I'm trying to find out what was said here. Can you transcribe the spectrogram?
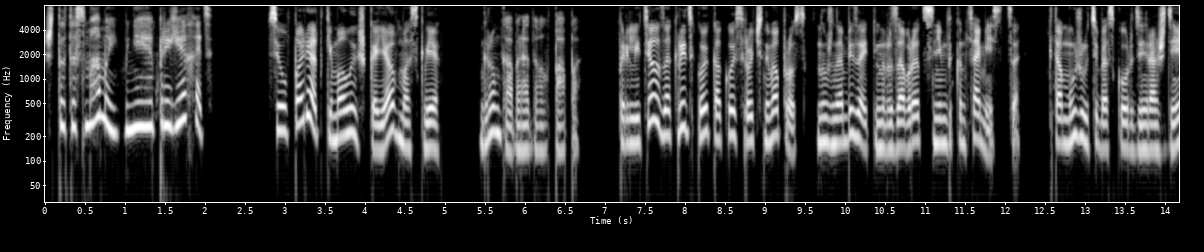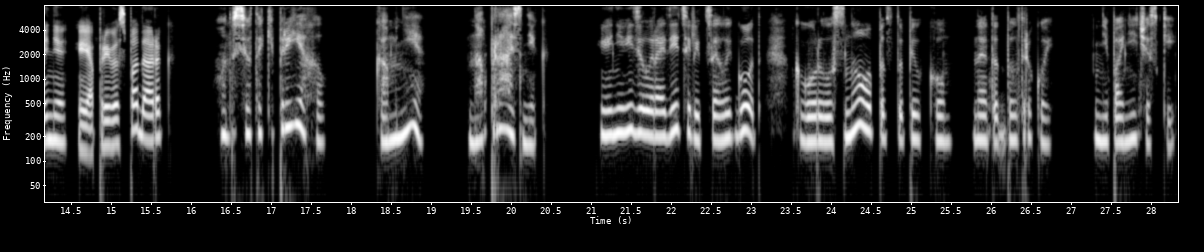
«Что-то с мамой? Мне приехать?» Все в порядке, малышка, я в Москве», — громко обрадовал папа. «Прилетел закрыть кое-какой срочный вопрос. Нужно обязательно разобраться с ним до конца месяца. К тому же у тебя скоро день рождения, и я привез подарок». Он все таки приехал. Ко мне. На праздник. Я не видела родителей целый год. К горлу снова подступил ком, но этот был другой. Не панический,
